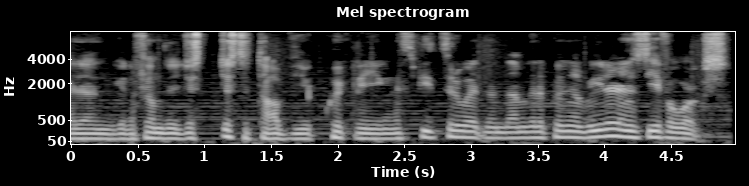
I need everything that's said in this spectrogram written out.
And then we're gonna film the just just the top view quickly. You're gonna speed through it, and I'm gonna put in a reader and see if it works.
